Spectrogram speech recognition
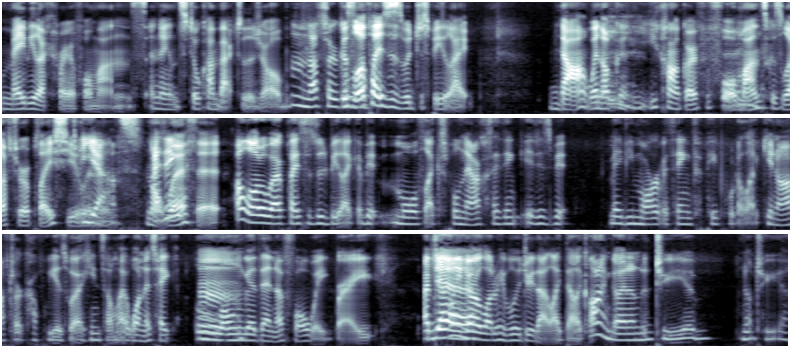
maybe like 3 or 4 months and then still come back to the job. Mm, that's so because cool. a lot of places would just be like nah we're not going to you can't go for 4 months because we'll have to replace you and Yeah. it's not worth it a lot of workplaces would be like a bit more flexible now because I think it is a bit maybe more of a thing for people to like you know after a couple of years working somewhere want to take longer than a four week break. I definitely Mm. Yeah. know a lot of people who do that. Like they're like, oh, I'm going on a two year, not two year,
